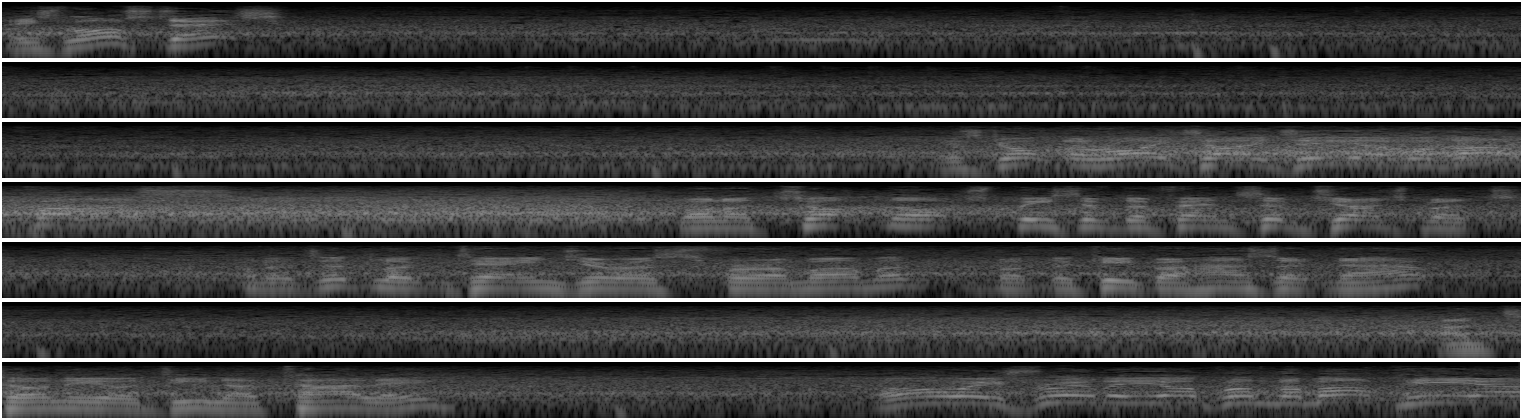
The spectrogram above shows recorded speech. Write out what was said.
He's lost it. He's got the right idea with that pass. Well, a top-notch piece of defensive judgment. Well, it did look dangerous for a moment, but the keeper has it now. Antonio Di Natale. Oh, he's really opened them up here.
